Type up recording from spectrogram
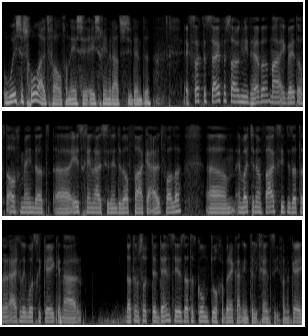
hoe is de schooluitval van eerste, eerste generatie studenten? Exacte cijfers zou ik niet hebben, maar ik weet over het algemeen dat uh, eerste generatie studenten wel vaker uitvallen. Um, en wat je dan vaak ziet is dat er dan eigenlijk wordt gekeken naar dat er een soort tendens is dat het komt door gebrek aan intelligentie. Van oké,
